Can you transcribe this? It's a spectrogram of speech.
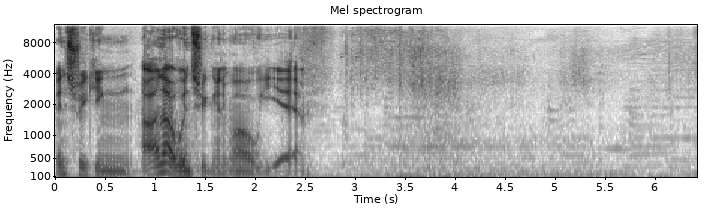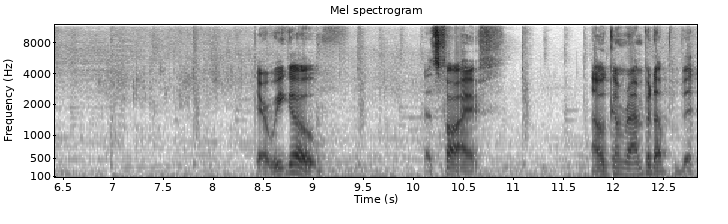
win streaking. Uh, not win streaking anymore. Oh yeah. There we go. That's five. Now we can ramp it up a bit.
